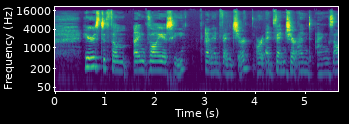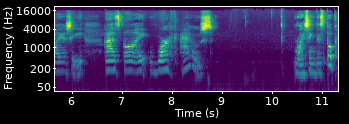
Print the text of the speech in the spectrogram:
here's to some anxiety and adventure, or adventure and anxiety, as I work out writing this book.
